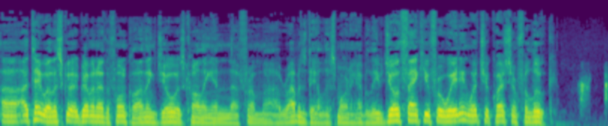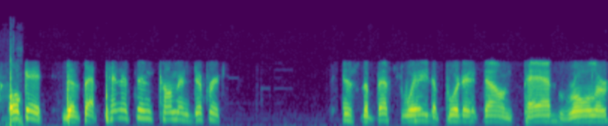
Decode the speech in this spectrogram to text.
Uh, I'll tell you what, let's go grab another phone call. I think Joe is calling in uh, from uh, Robbinsdale this morning, I believe. Joe, thank you for waiting. What's your question for Luke? Okay, does that penitent come in different? Is the best way to put it down pad, roller,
